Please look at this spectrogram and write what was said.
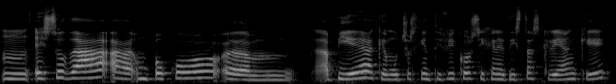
mm, eso da a- un poco em, a pie a que muchos científicos y genetistas crean que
